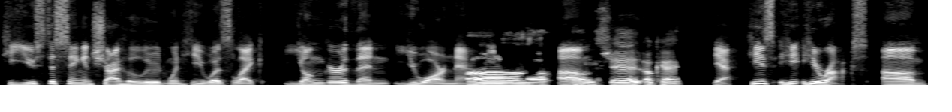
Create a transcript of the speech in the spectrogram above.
He used to sing in Shai Hulud when he was like younger than you are now. Oh, Um, oh shit. Okay. Yeah, he's he he rocks. Um,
